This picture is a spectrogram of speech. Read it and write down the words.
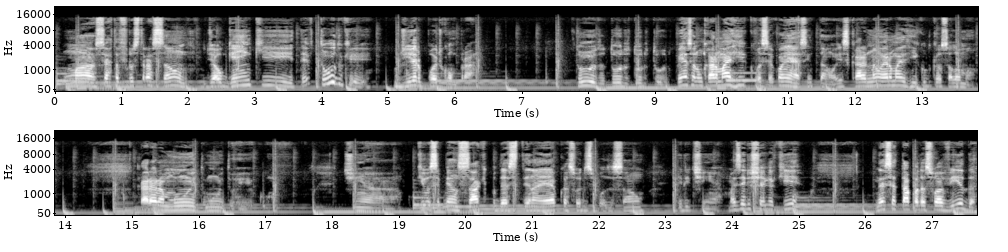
uma certa frustração de alguém que teve tudo que o dinheiro pode comprar. Tudo, tudo, tudo, tudo. Pensa num cara mais rico que você conhece. Então, esse cara não era mais rico do que o Salomão. O cara era muito, muito rico. Tinha o que você pensar que pudesse ter na época à sua disposição, ele tinha. Mas ele chega aqui nessa etapa da sua vida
